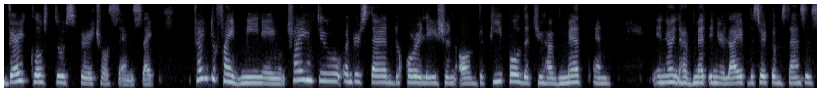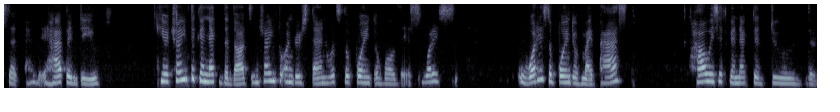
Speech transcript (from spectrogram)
very close to spiritual sense like trying to find meaning trying to understand the correlation of the people that you have met and you know have met in your life the circumstances that happened to you you're trying to connect the dots and trying to understand what's the point of all this. What is what is the point of my past? How is it connected to the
